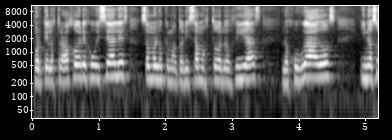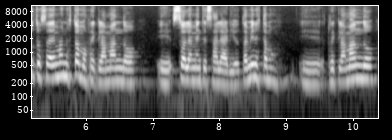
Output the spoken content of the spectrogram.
porque los trabajadores judiciales somos los que motorizamos todos los días los juzgados y nosotros además no estamos reclamando eh, solamente salario, también estamos reclamando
